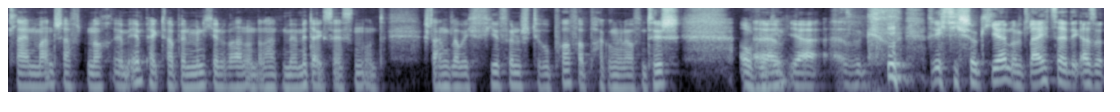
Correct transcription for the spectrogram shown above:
kleinen Mannschaft noch im Impact Hub in München waren und dann hatten wir Mittagsessen und standen, glaube ich, vier, fünf Styroporverpackungen auf dem Tisch. Oh, ähm, ja, also richtig schockierend und gleichzeitig, also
